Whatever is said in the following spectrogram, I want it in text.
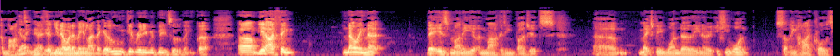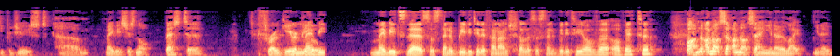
a marketing Yeah, yeah, method. you know what I mean? Like they go, oh, get ready with me sort of thing. But, um, yeah, I think knowing that there is money and marketing budgets, um, makes me wonder, you know, if you want something high quality produced, um, maybe it's just not best to throw gear at people. Maybe, maybe it's the sustainability, the financial sustainability of uh, of it. Well, I'm not, I'm not, I'm not saying, you know, like, you know,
